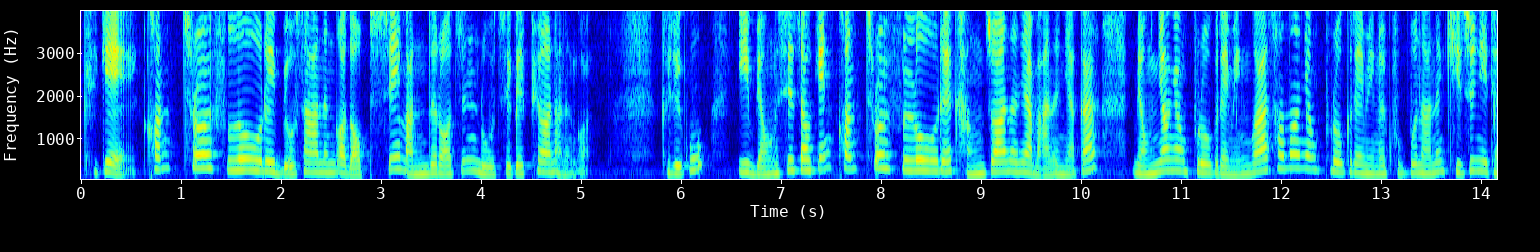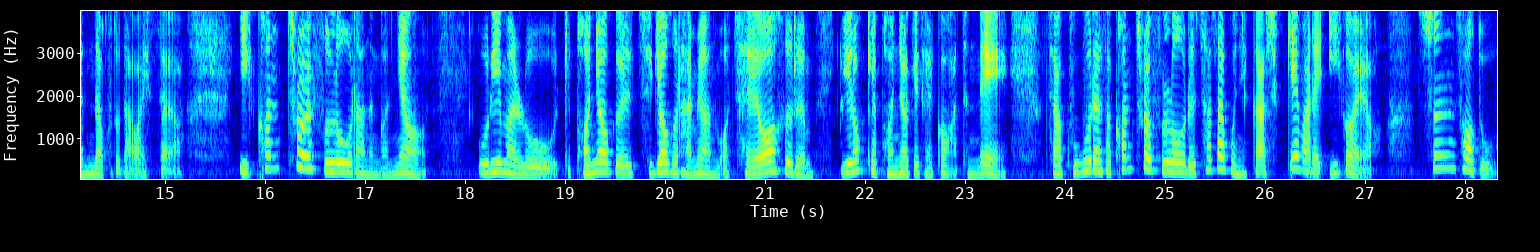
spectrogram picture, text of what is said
그게 control flow를 묘사하는 것 없이 만들어진 로직을 표현하는 것. 그리고 이 명시적인 control flow를 강조하느냐 마느냐가 명령형 프로그래밍과 선언형 프로그래밍을 구분하는 기준이 된다고도 나와 있어요. 이 control flow라는 건요. 우리말로 이렇게 번역을 직역을 하면 뭐 제어 흐름 이렇게 번역이 될 것 같은데 제가 구글에서 control flow를 찾아보니까 쉽게 말해 이거예요. 순서도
